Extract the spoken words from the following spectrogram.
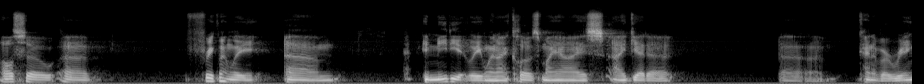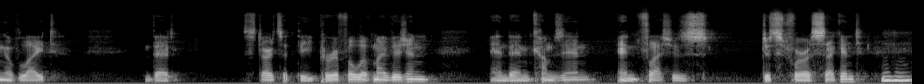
Also, uh, frequently, um, immediately when I close my eyes, I get a, uh, kind of a ring of light that starts at the peripheral of my vision and then comes in and flashes just for a 2nd Mm-hmm.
